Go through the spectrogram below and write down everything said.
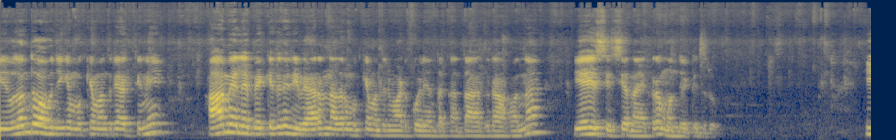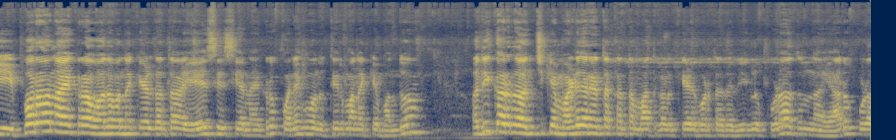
ಈ ಒಂದು ಅವಧಿಗೆ ಮುಖ್ಯಮಂತ್ರಿ ಆಗ್ತೀನಿ. ಆಮೇಲೆ ಬೇಕಿದ್ರೆ ನೀವು ಯಾರನ್ನಾದರೂ ಮುಖ್ಯಮಂತ್ರಿ ಮಾಡ್ಕೊಳ್ಳಿ ಅಂತಕ್ಕಂಥ ಆಗ್ರಹವನ್ನು ಎ ಐ ಸಿ ಸಿಯ ನಾಯಕರು ಮುಂದಿಟ್ಟಿದ್ರು. ಈ ಇಬ್ಬರ ನಾಯಕರ ವಾದವನ್ನು ಕೇಳಿದಂತಹ ಎ ಐ ಸಿ ಸಿಯ ನಾಯಕರು ಕೊನೆಗೂ ಒಂದು ತೀರ್ಮಾನಕ್ಕೆ ಬಂದು ಅಧಿಕಾರದ ಹಂಚಿಕೆ ಮಾಡಿದ್ದಾರೆ ಅಂತಕ್ಕಂಥ ಮಾತುಗಳು ಕೇಳಿ ಬರ್ತಾ ಈಗಲೂ ಕೂಡ ಅದನ್ನು ಯಾರೂ ಕೂಡ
